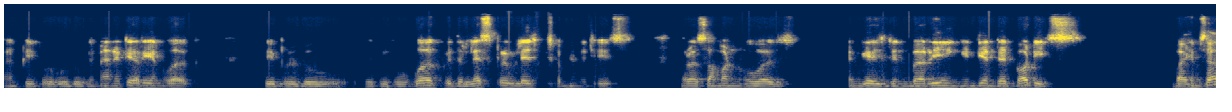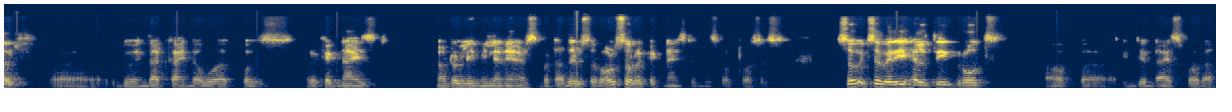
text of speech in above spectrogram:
and people who do humanitarian work, people do people who work with the less privileged communities. There was someone who was engaged in burying Indian dead bodies by himself. Uh, doing that kind of work was recognized not only millionaires, but others are also recognized in this whole process. So it's a very healthy growth of uh, Indian diaspora.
